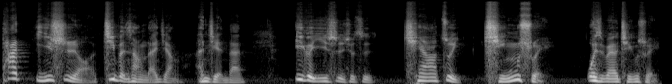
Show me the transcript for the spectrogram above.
它仪式啊，基本上来讲很简单，一个仪式就是掐醉请水。为什么要请水？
